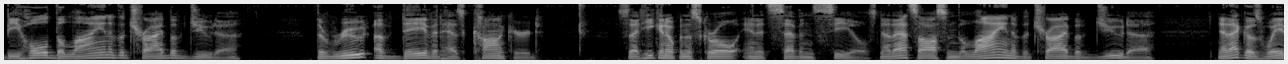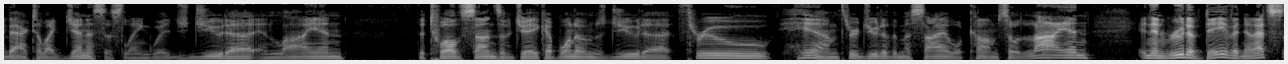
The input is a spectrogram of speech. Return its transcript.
Behold, the lion of the tribe of Judah, the root of David has conquered, so that he can open the scroll and its seven seals. Now that's awesome. The lion of the tribe of Judah. Now that goes way back to like Genesis language Judah and lion, the 12 sons of Jacob. One of them is Judah. Through him, through Judah, the Messiah will come. So lion, and then root of David. Now that's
